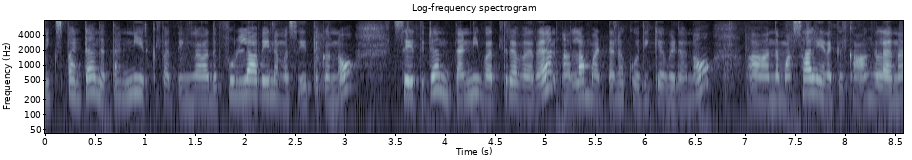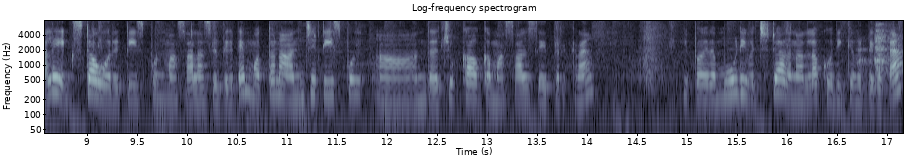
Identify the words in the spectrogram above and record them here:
மிக்ஸ் பண்ணிட்டு அந்த தண்ணி இருக்குது பார்த்தீங்களா அது ஃபுல்லாகவே நம்ம சேர்த்துக்கணும். சேர்த்துட்டு அந்த தண்ணி வத்துற வர நல்லா மட்டனை கொதிக்க விடணும். அந்த மசாலா எனக்கு காங்கலனால எக்ஸ்ட்ரா ஒரு டீஸ்பூன் மசாலா சேர்த்துக்கிட்டேன். மொத்தம் நான் அஞ்சு டீஸ்பூன் அந்த சுக்காவுக்கு மசாலா சேர்த்துருக்குறேன். இப்போ இதை மூடி வச்சுட்டு அதை நல்லா கொதிக்க விட்டுக்கிட்டேன்.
